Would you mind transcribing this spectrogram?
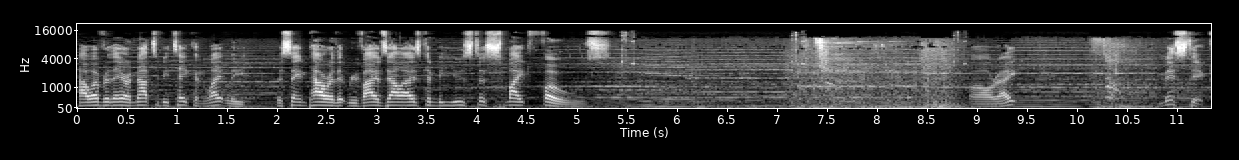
However, they are not to be taken lightly. The same power that revives allies can be used to smite foes. Alright. Mystic,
